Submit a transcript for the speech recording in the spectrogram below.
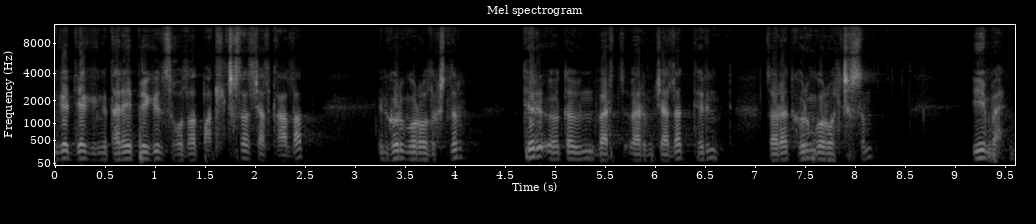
ингээд яг ингээд тарифыг нь суулгаад баталчихсаас шалтгаалаад энэ хөрөнгө оруулагч нар тэр одоо үнд баримжаалаад тэрэнд зориод хөрөнгө оруулчихсан ийм байна.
